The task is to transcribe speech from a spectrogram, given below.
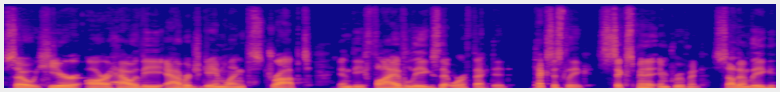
So here are how the average game lengths dropped in the five leagues that were affected. Texas League, 6 minute improvement. Southern League,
